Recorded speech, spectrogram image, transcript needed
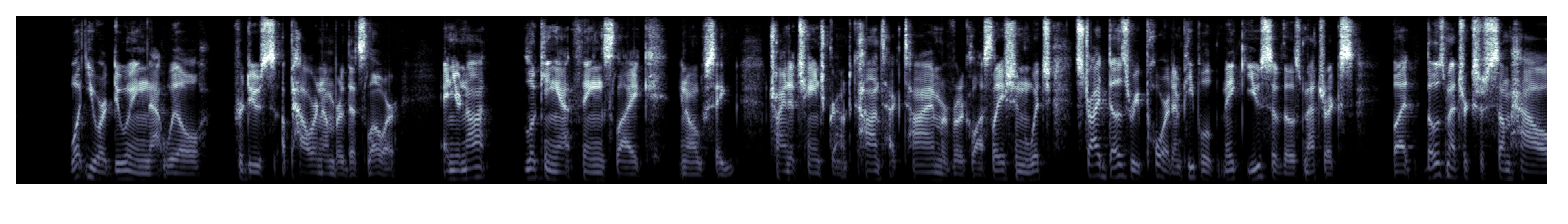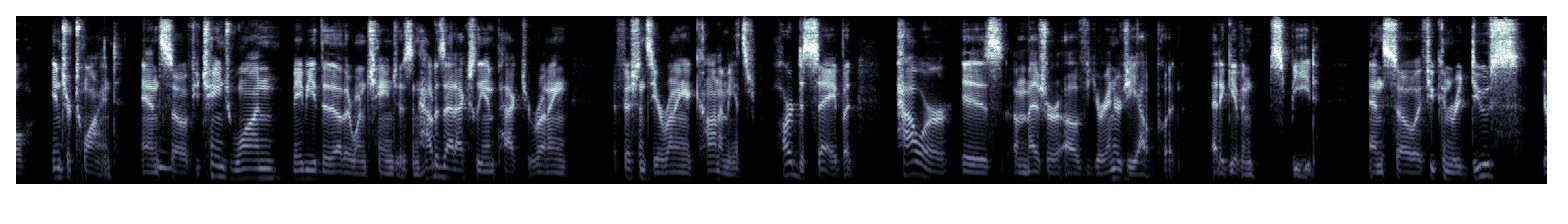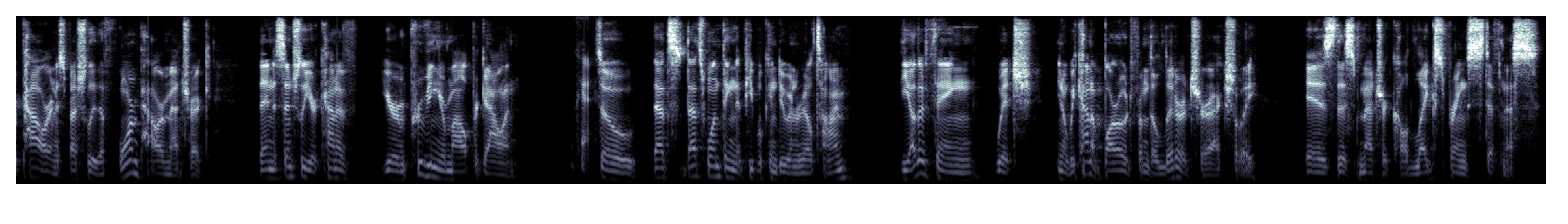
what you are doing that will produce a power number that's lower, and you're not looking at things like, you know, say trying to change ground contact time or vertical oscillation, which Stryd does report, and people make use of those metrics. But those metrics are somehow intertwined. And mm-hmm. so if you change one, maybe the other one changes. And how does that actually impact your running efficiency or running economy? It's hard to say, but power is a measure of your energy output at a given speed. And so if you can reduce your power and especially the form power metric, then essentially you're kind of you're improving your mile per gallon. Okay. So that's that's one thing that people can do in real time. The other thing, which you know we kind of borrowed from the literature actually, is this metric called leg spring stiffness.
